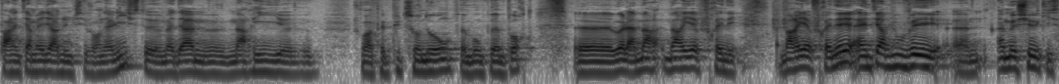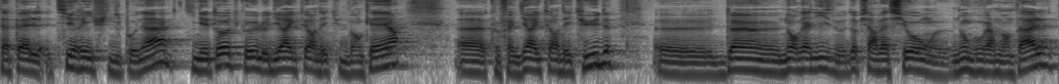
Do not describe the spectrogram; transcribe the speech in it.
par l'intermédiaire d'une de ses journalistes, Madame Marie, euh, je me rappelle plus de son nom, enfin bon, peu importe, euh, voilà, Marie-Ève Freinet. Marie-Ève Freinet a interviewé euh, un monsieur qui s'appelle Thierry Philippona, qui n'est autre que le directeur d'études bancaires euh, enfin, directeur d'études euh, d'un organisme d'observation non gouvernemental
